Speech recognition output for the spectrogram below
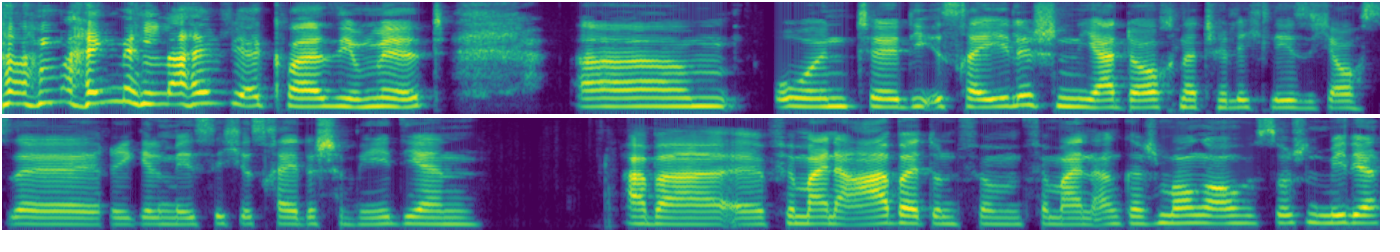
am eigenen Leib ja quasi mit. Ähm, und äh, die israelischen, ja doch, natürlich lese ich auch sehr regelmäßig israelische Medien. Aber äh, für meine Arbeit und für, für mein Engagement auf Social Media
